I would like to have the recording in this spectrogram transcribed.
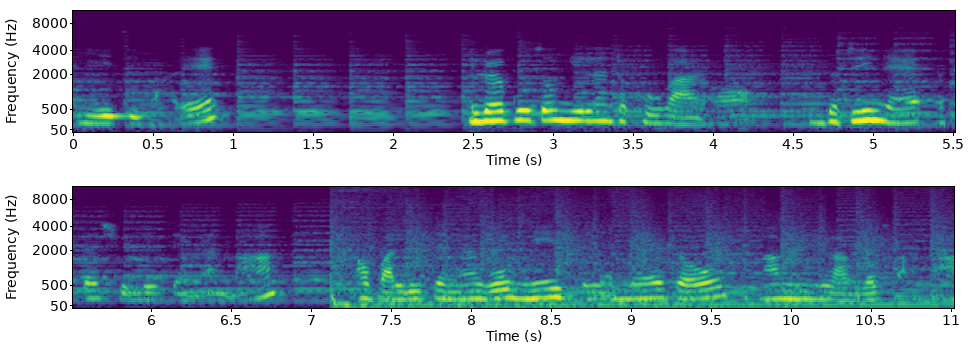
အရေးကြီးပါတယ်။အလွယ်ကူဆုံးနည်းလမ်းတစ်ခုကတော့သတိနဲ့အသက်ရှူလေးခြင်းကမှာ အောက်ပါလေးခြင်းကိုနေ့စဉ်အနည်းဆုံး9မိနစ်လောက်လုပ်ပါပါ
